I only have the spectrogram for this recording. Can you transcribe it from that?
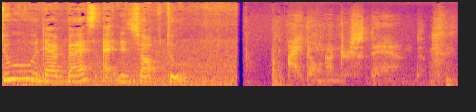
do their best at the job too. I don't understand.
